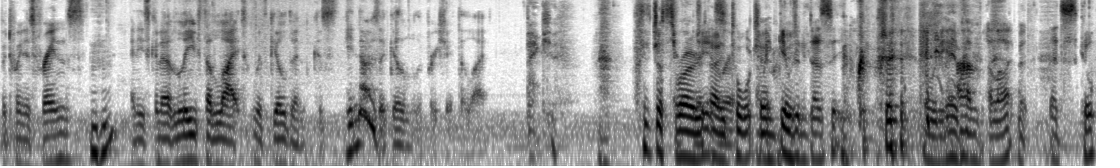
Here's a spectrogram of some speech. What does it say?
between his friends. Mm-hmm. And he's going to leave the light with Gildan because he knows that Gildan will appreciate the light. Thank you. He just throw Cheers. a torch I mean, at Gildan does already have Um, a light, but that's cool.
